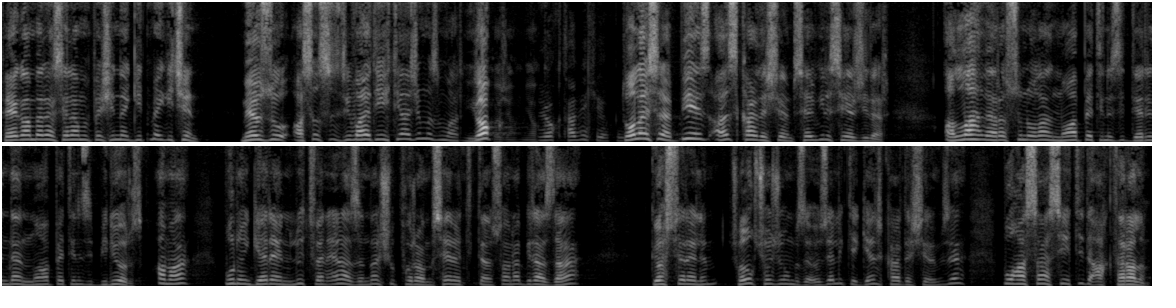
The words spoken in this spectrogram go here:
Peygamber Aleyhisselam'ın peşinden gitmek için mevzu, asılsız rivayete ihtiyacımız mı var? Yok. hocam yok. Yok tabii ki yok. Dolayısıyla biz aziz kardeşlerim, sevgili seyirciler, Allah ve Resulü olan muhabbetinizi, derinden muhabbetinizi biliyoruz. Ama bunun gereğini lütfen en azından şu programı seyrettikten sonra biraz daha gösterelim. Çoluk çocuğumuza, özellikle genç kardeşlerimize bu hassasiyeti de aktaralım.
